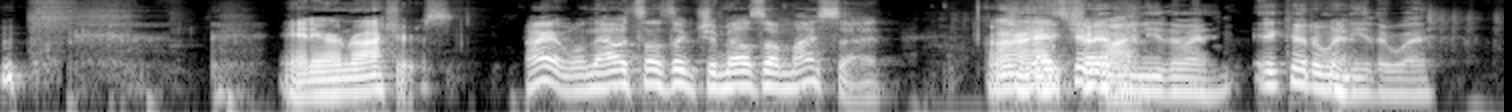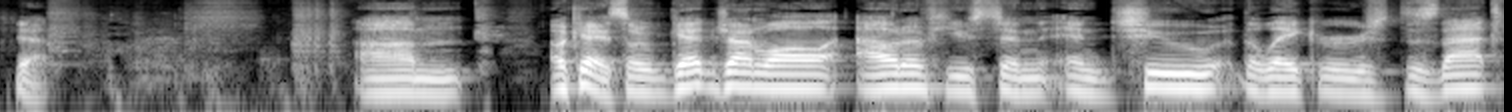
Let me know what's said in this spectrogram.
And Aaron Rodgers. All right, well, now it sounds like Jamel's on my side. All it could have went either way. It could have went either way. Yeah. Um, okay, so get John Wall out of Houston and to the Lakers. Does that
